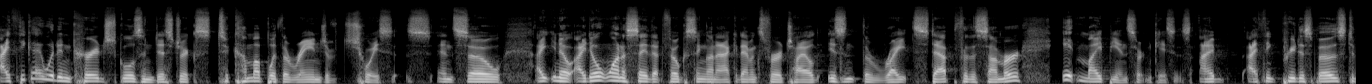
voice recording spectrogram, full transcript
I think I would encourage schools and districts to come up with a range of choices. And so I you know, I don't want to say that focusing on academics for a child isn't the right step for the summer. It might be in certain cases. I I think predisposed to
